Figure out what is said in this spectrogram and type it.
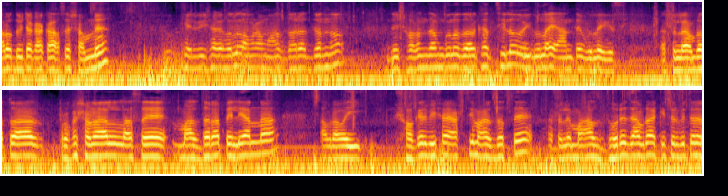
আরও দুইটা কাকা আছে সামনে। দুঃখের বিষয় হলো আমরা মাছ ধরার জন্য যে সরঞ্জামগুলো দরকার ছিল ওইগুলাই আনতে ভুলে গেছি। আসলে আমরা তো আর প্রফেশনাল আছে মাছ ধরা পেলিয়ার না। আমরা ওই শখের বিষয় আসছি মাছ ধরতে। আসলে মাছ ধরে যে আমরা কিছুর ভিতরে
